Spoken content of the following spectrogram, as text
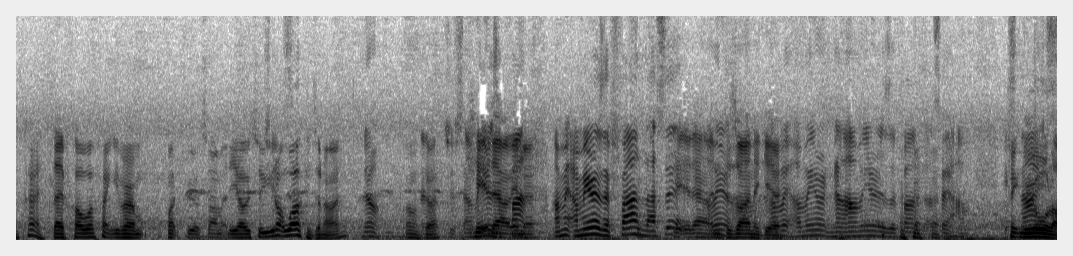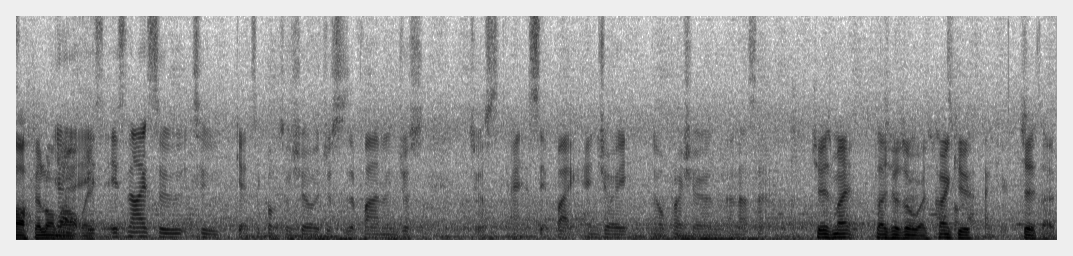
Okay, Dave Coldwell, thank you very much for your time at the O2. You're not working tonight? No. Okay. No, just, I'm, here as a fan. I'm, I'm, here as a fan, that's it. Get it out I'm in designer gear. I'm, I'm, here, no, I'm here as a fan, that's it. I'm, I think nice. we all are, Phil, yeah, aren't we? It's, it's nice to, to get to come to a show just as a fan and just just eh, sit back, enjoy, no pressure, and, and that's it. Cheers, mate. Pleasure as always. Thank you. Thank you. Cheers, Dave.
